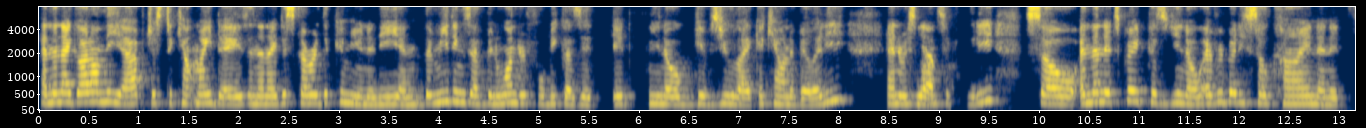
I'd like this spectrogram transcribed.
And then I got on the app just to count my days. And then I discovered the community and the meetings have been wonderful because it, it, you know, gives you like accountability and responsibility. Yeah. So, and then it's great because, you know, everybody's so kind and it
